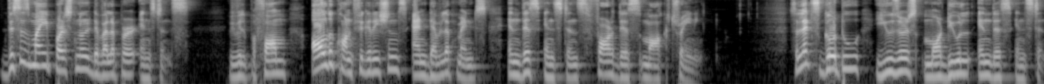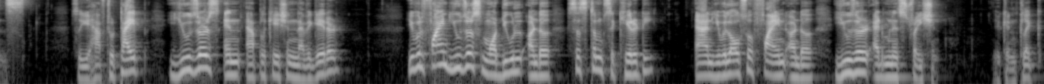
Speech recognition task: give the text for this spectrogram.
This is my personal developer instance. We will perform all the configurations and developments in this instance for this mock training. So let's go to users module in this instance. So you have to type users in application navigator. You will find users module under system security and you will also find under user administration. You can click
